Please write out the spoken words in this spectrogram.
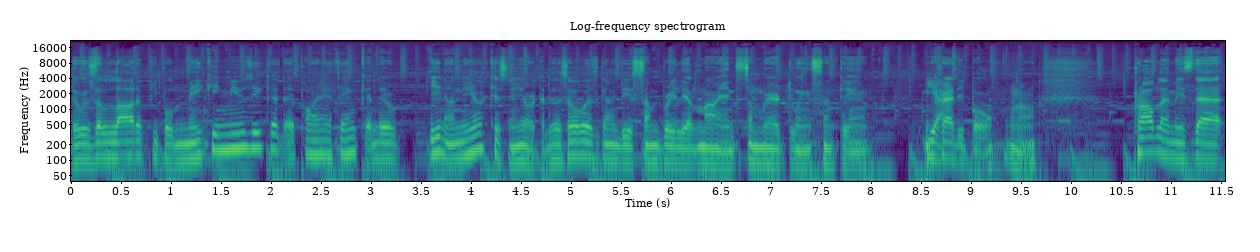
There was a lot of people making music at that point, I think, and there, you know, New York is New York. There's always going to be some brilliant mind somewhere doing something Yeah. incredible. You know. Problem is that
